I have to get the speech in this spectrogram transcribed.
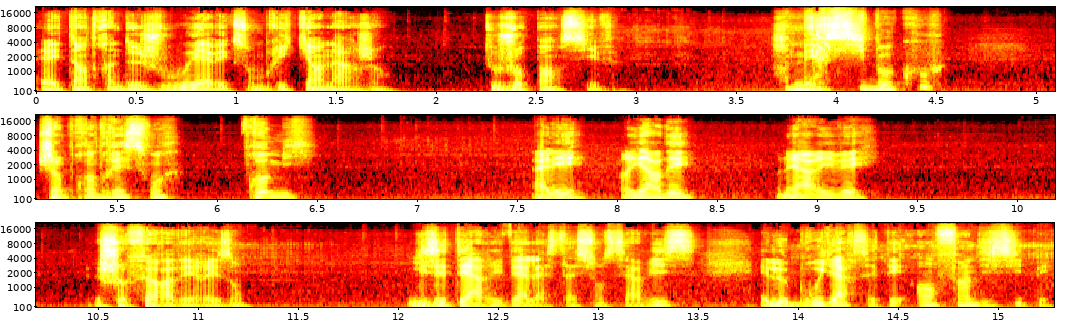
Elle était en train de jouer avec son briquet en argent, toujours pensive. Oh, merci beaucoup. J'en prendrai soin. Promis. Allez, regardez, on est arrivé. Le chauffeur avait raison. Ils étaient arrivés à la station-service et le brouillard s'était enfin dissipé.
